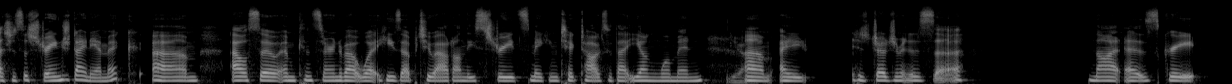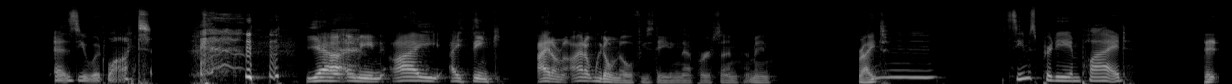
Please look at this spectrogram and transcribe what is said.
it's just a strange dynamic. Um I also am concerned about what he's up to out on these streets making TikToks with that young woman. Yeah. Um I his judgment is uh not as great as you would want. yeah, I mean, I I think I don't know. I don't we don't know if he's dating that person. I mean, right? Mm, seems pretty implied. That-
